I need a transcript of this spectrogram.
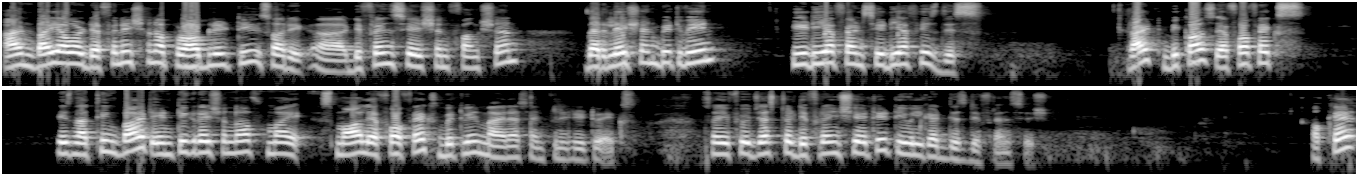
and by our definition of probability sorry uh, differentiation function the relation between PDF and CDF is this right because f of x is nothing but integration of my small f of x between minus infinity to x. So, if you just differentiate it you will get this differentiation okay.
